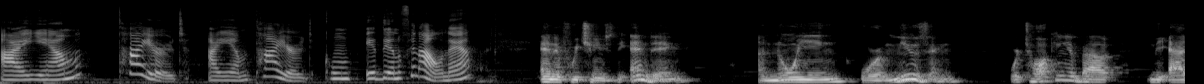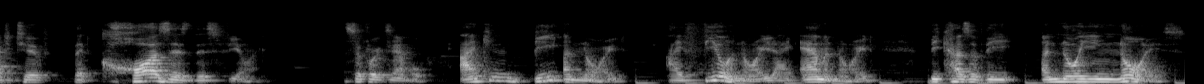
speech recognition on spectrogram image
I am tired. I am tired, com ed no final, né? And if we change the ending, annoying or amusing, we're talking about the adjective that causes this feeling. So, for example, I can be annoyed, I feel annoyed, I am annoyed because of the annoying noise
